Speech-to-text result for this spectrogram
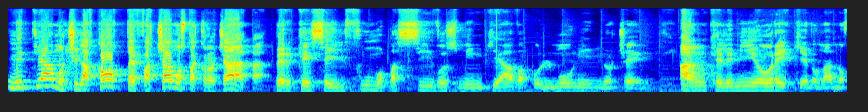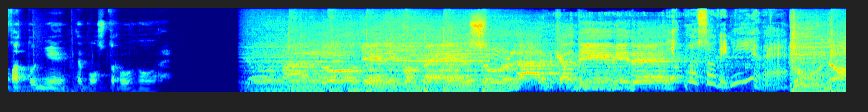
Mettiamoci la cotta e facciamo sta crociata! Perché se il fumo passivo sminchiava polmoni innocenti, anche le mie orecchie non hanno fatto niente, vostro onore. Io parlo, vieni con me sull'arca divide. Io posso venire? Tu no!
